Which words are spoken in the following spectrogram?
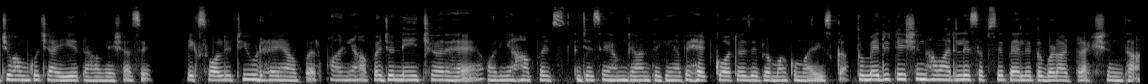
जो हमको चाहिए था हमेशा से। एक सॉलिट्यूड है यहाँ पर और यहाँ पर जो नेचर है और यहाँ पर जैसे हम जानते हैं कि यहाँ पे हेड क्वार्टर्स है ब्रह्मा कुमारी का तो मेडिटेशन हमारे लिए सबसे पहले तो बड़ा अट्रैक्शन था।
